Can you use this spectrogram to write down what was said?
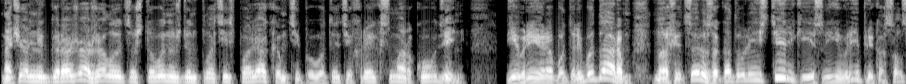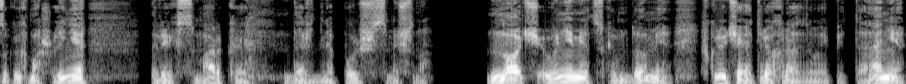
Начальник гаража жалуется, что вынужден платить полякам, типа вот этих рейхсмарку в день. Евреи работали бы даром, но офицеры закатывали истерики, если еврей прикасался к их машине. Рейхсмарка даже для Польши смешно. Ночь в немецком доме, включая трехразовое питание,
